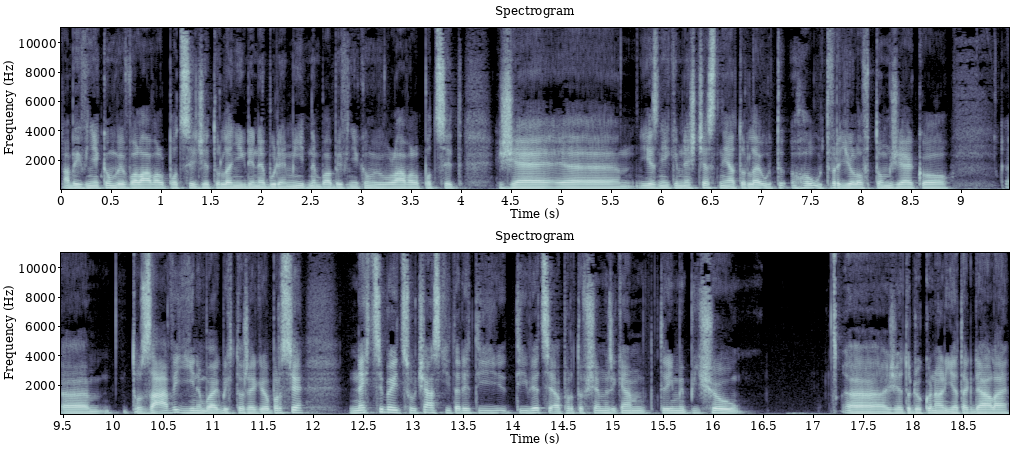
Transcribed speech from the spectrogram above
abych v někom vyvolával pocit, že tohle nikdy nebude mít, nebo abych v někom vyvolával pocit, že eh, je s někým nešťastný a tohle ho utvrdilo v tom, že jako to závidí, nebo jak bych to řekl. Prostě nechci být součástí tady té věci a proto všem říkám, který mi píšou, eh, že je to dokonalý a tak dále,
